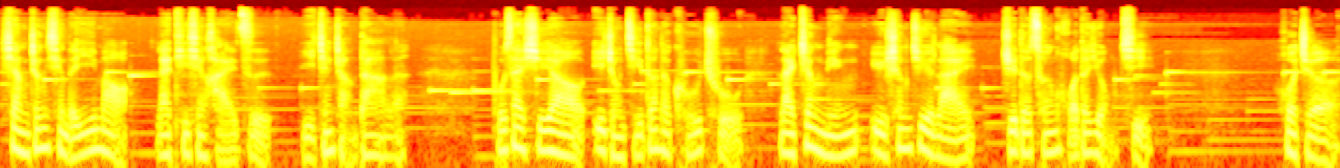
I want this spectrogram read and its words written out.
象征性的衣帽来提醒孩子已经长大了，不再需要一种极端的苦楚来证明与生俱来值得存活的勇气，或者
